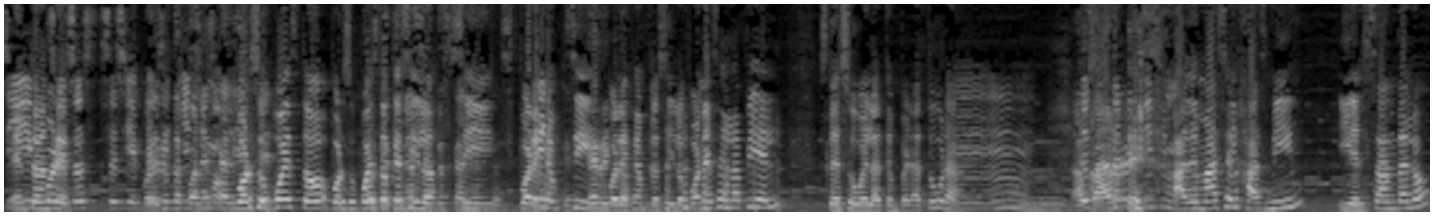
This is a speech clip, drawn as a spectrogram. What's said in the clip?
Sí, Entonces- por eso se siente Por eso te riquísimo. pones caliente. Por supuesto, por supuesto Porque que sí lo, sí, por Mira, ejemplo, sí, por ejemplo, si lo pones en la piel, te sube la temperatura. Mm, aparte. está riquísimo. Además, el jazmín y el sándalo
